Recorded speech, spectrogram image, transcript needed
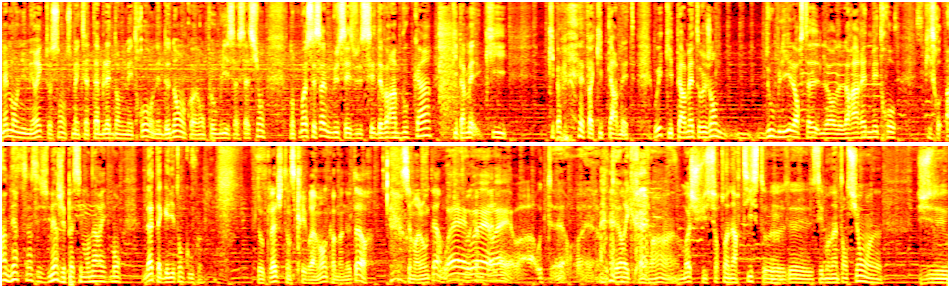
même en numérique, de toute façon on se met avec sa tablette dans le métro, on est dedans quoi, on peut oublier sa station. Donc moi c'est ça le but, c'est, c'est d'avoir un bouquin qui permet qui qui permet, enfin qui permettent, oui, qui permettent aux gens d'oublier leur, leur, leur arrêt de métro. Puis ils se re- ah merde, ça, c'est merde, j'ai passé mon arrêt. Bon, là t'as gagné ton coup quoi. Donc là, tu t'inscris vraiment comme un auteur. C'est à long terme. Ouais, ouais, ouais, auteur, ouais, auteur, écrivain. Moi, je suis surtout un artiste. euh, euh, c'est mon intention. euh, je-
